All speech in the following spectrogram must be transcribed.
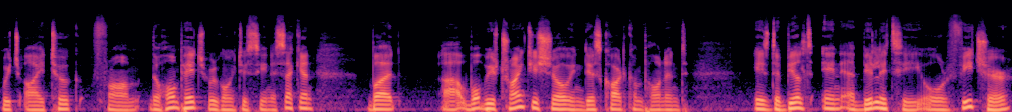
which I took from the homepage. We're going to see in a second. But uh, what we're trying to show in this card component is the built-in ability or feature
